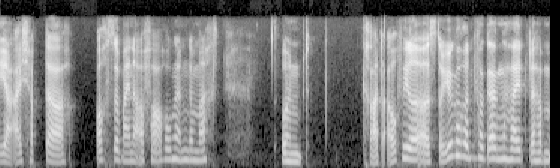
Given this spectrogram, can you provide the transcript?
Ja, ich habe da auch so meine Erfahrungen gemacht. Und gerade auch wieder aus der jüngeren Vergangenheit. Wir haben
